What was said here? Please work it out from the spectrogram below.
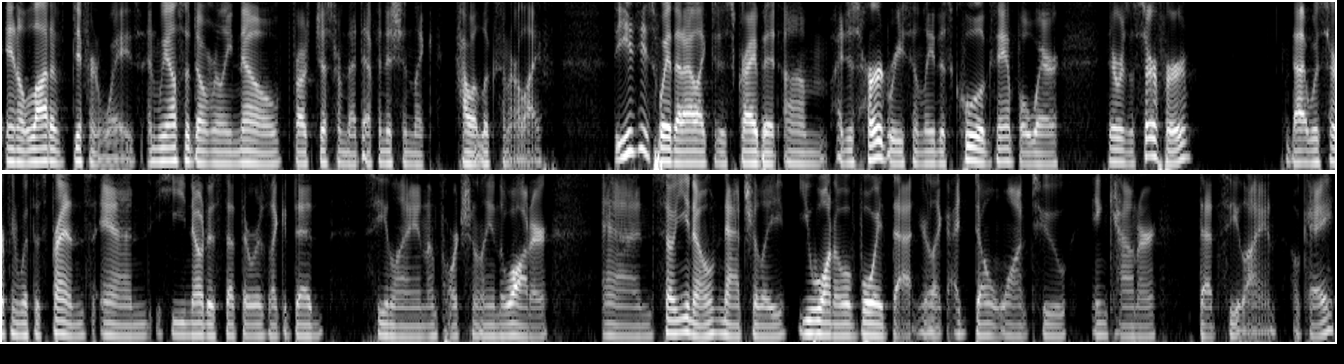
in a lot of different ways. And we also don't really know, for, just from that definition, like how it looks in our life. The easiest way that I like to describe it, um, I just heard recently this cool example where there was a surfer that was surfing with his friends and he noticed that there was like a dead sea lion unfortunately in the water and so you know naturally you want to avoid that you're like i don't want to encounter that sea lion okay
